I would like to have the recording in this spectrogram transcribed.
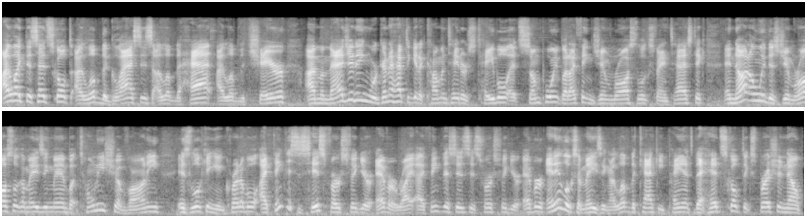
I like this head sculpt. I love the glasses. I love the hat. I love the chair. I'm imagining we're going to have to get a commentator's table at some point, but I think Jim Ross looks fantastic. And not only does Jim Ross look amazing, man, but Tony Schiavone is looking incredible. I think this is his first figure ever, right? I think this is his first figure ever, and it looks amazing. I love the khaki pants, the head sculpt expression. Now,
